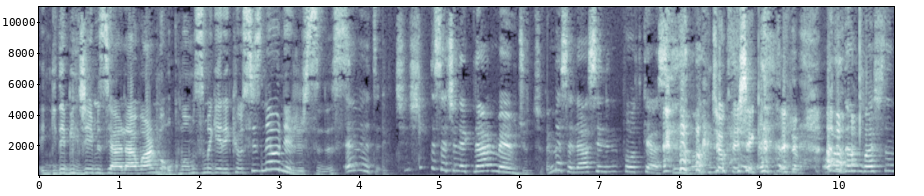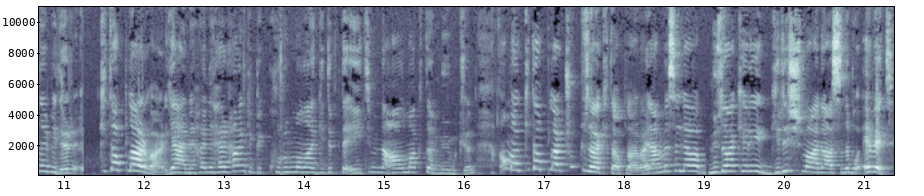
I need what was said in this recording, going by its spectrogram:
e, gidebileceğimiz yerler var mı? Okumamız mı gerekiyor? Siz ne önerirsiniz? Evet, çeşitli seçenekler mevcut. Mesela senin podcast'in var. Çok teşekkür ederim. Oradan başlanabilir kitaplar var. Yani hani herhangi bir kurumuna gidip de eğitimini almak da mümkün. Ama kitaplar çok güzel kitaplar var. Yani mesela müzakereye giriş manasında bu evet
